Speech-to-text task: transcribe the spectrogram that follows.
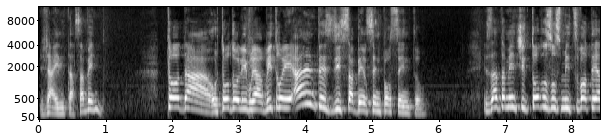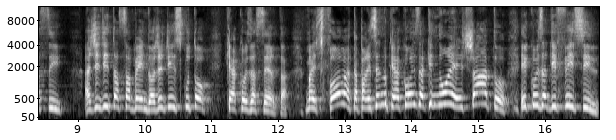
já ele está sabendo. Toda, todo o livre-arbítrio é antes de saber 100%. Exatamente todos os mitzvot é assim. A gente está sabendo, a gente escutou que é a coisa certa. Mas fora está parecendo que é a coisa que não é, é chato, é coisa difícil,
